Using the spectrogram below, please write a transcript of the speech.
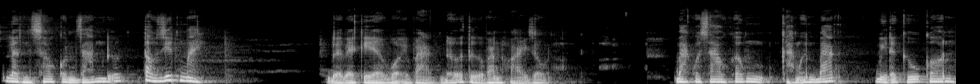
Lần sau còn dám nữa Tao giết mày. Đứa bé kia vội vàng đỡ tử văn hoài rồi Bác có sao không? Cảm ơn bác vì đã cứu con.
